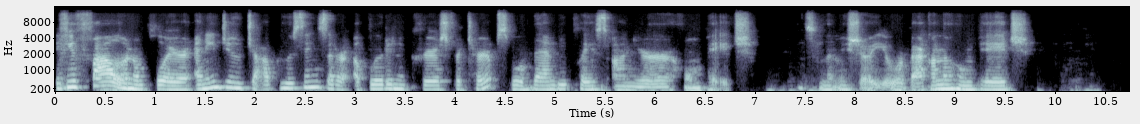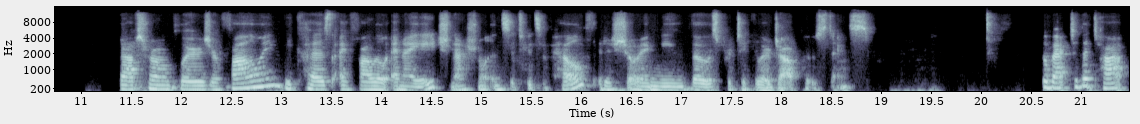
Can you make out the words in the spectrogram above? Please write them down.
If you follow an employer, any new job postings that are uploaded in Careers for Terps will then be placed on your homepage. So let me show you. We're back on the homepage jobs from employers you're following because I follow NIH, National Institutes of Health. It is showing me those particular job postings. Go back to the top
